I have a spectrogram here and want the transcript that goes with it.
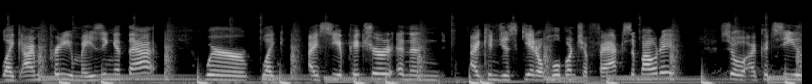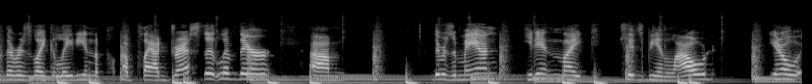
like I'm pretty amazing at that. Where like I see a picture and then I can just get a whole bunch of facts about it. So I could see there was like a lady in the a plaid dress that lived there. Um, there was a man he didn't like kids being loud you know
